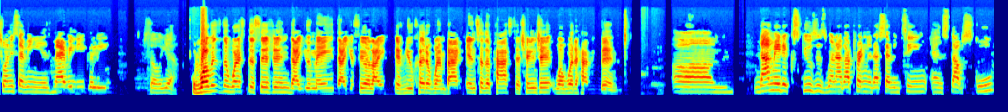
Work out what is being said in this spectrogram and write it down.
27 years, married legally. So yeah. What was the worst decision that you made that you feel like if you could have went back into the past to change it, what would it have been? Um, I made excuses when I got pregnant at 17 and stopped school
